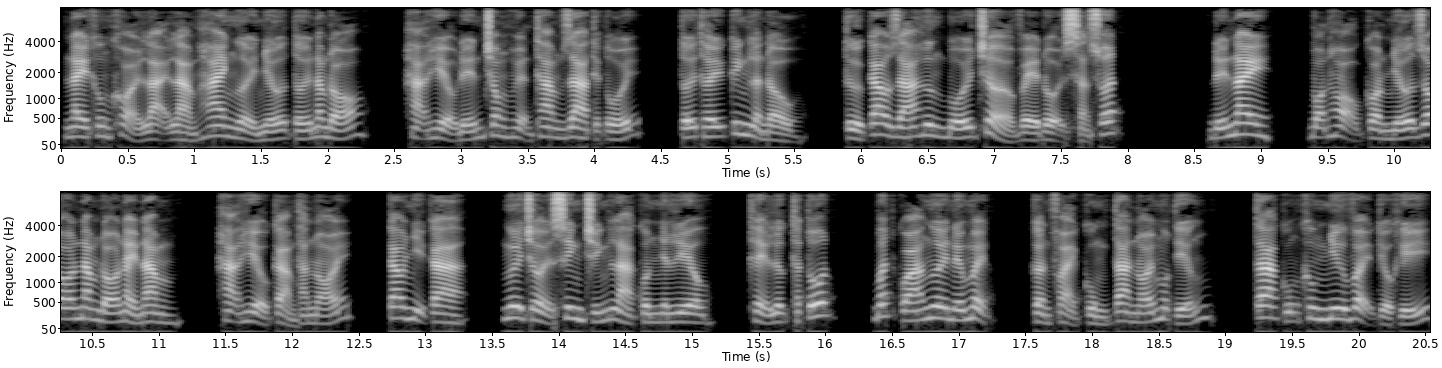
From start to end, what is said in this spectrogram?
nay không khỏi lại làm hai người nhớ tới năm đó, hạ hiểu đến trong huyện tham gia tiệc tối, tới thấy kinh lần đầu, từ cao giá hưng bối trở về đội sản xuất. Đến nay, bọn họ còn nhớ rõ năm đó này năm, hạ hiểu cảm thán nói, cao nhị ca, ngươi trời sinh chính là quân nhân liêu, thể lực thật tốt, bất quá ngươi nếu mệt, cần phải cùng ta nói một tiếng, ta cũng không như vậy tiểu khí.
